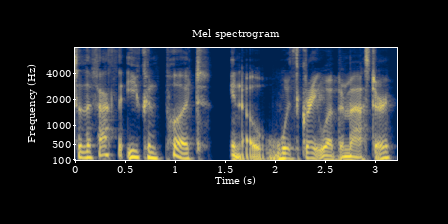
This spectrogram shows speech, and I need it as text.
So the fact that you can put, you know, with Great Weapon Master,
